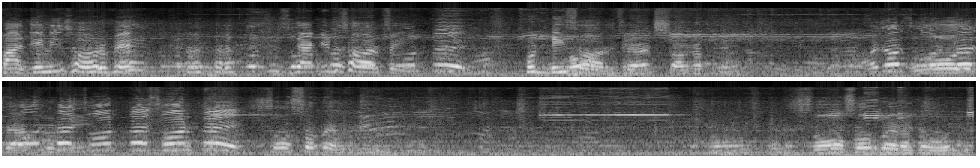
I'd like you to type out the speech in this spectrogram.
ਭਾਜੀ ਨਹੀਂ 100 ਰੁਪਏ ਜੈਕਟ 100 ਰੁਪਏ ਹੁੱਡੀ 100 ਰੁਪਏ ਫਰੈਂਡਸ ਸਵਾਗਤ ਹੈ हजार सौ और रुपए सौ रुपए, रुपए सौ रुपए सौ 100 रुपए ਰੁਪਏ ਹੁੰਦੀ 100 100 ਰੁਪਏ ਰੱਖੋ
